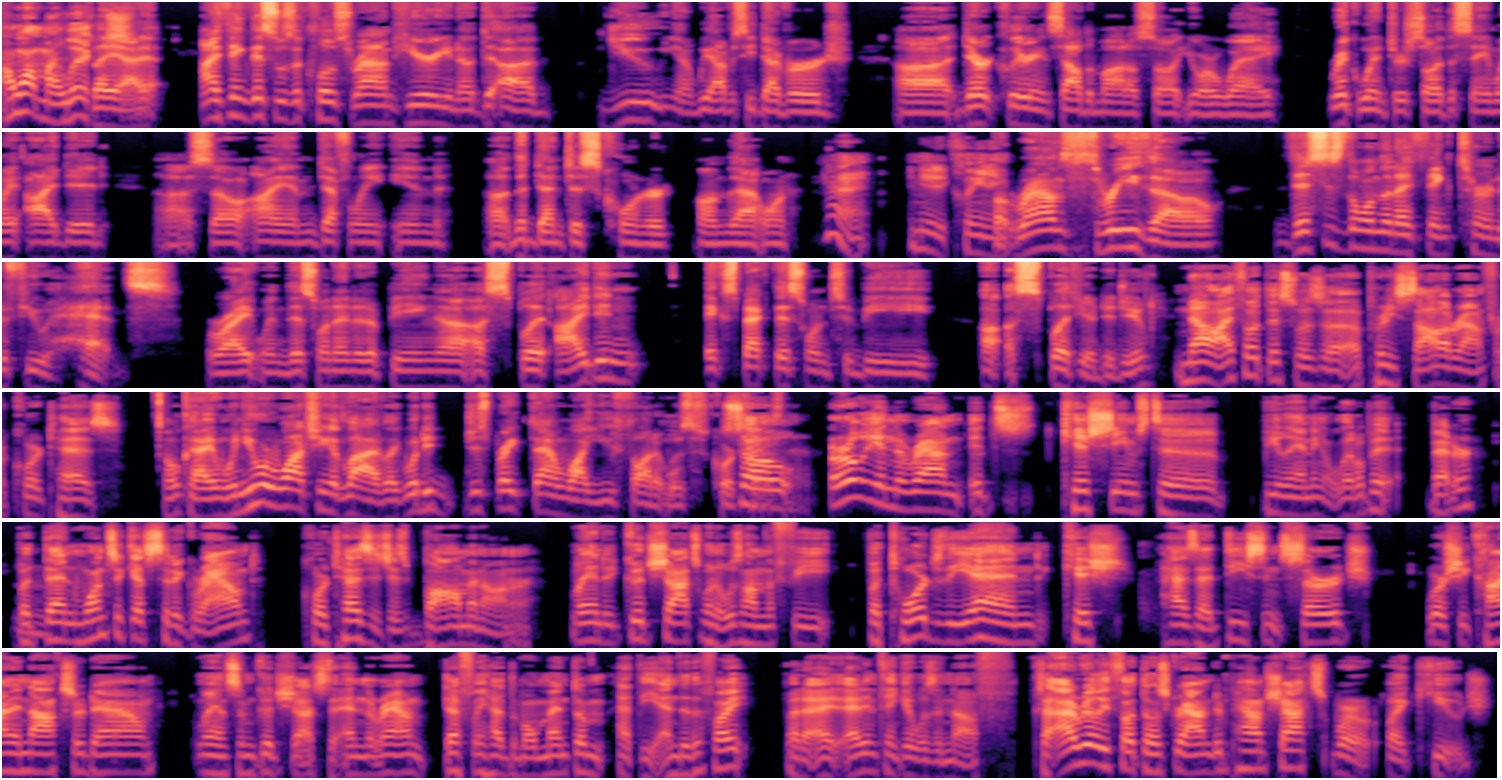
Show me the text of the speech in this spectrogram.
I want my licks. But yeah, I think this was a close round here. You know, uh, you, you know, we obviously diverge. Uh, Derek Cleary and Sal D'Amato saw it your way. Rick Winter saw it the same way I did. Uh, so I am definitely in uh, the dentist corner on that one. All right. You need a cleaning. But round three, though, this is the one that I think turned a few heads, right? When this one ended up being a, a split. I didn't expect this one to be a, a split here, did you? no, I thought this was a, a pretty solid round for Cortez. Okay. When you were watching it live, like, what did just break down why you thought it was Cortez so then? early in the round, it's Kish seems to be landing a little bit better, but Mhm. then once it gets to the ground, Cortez is just bombing on her. Landed good shots when it was on the feet, but towards the end, Kish has that decent surge where she kind of knocks her down, lands some good shots to end the round. Definitely had the momentum at the end of the fight, but I, I didn't think it was enough. Cause I really thought those ground and pound shots were like huge.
